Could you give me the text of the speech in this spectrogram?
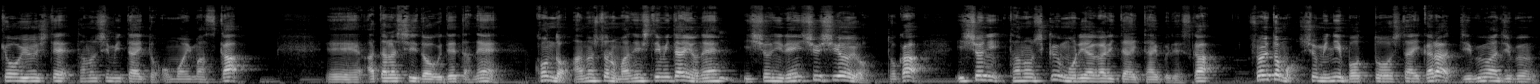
共有して楽しみたいと思いますか、えー新しい道具出たね今度あの人の真似してみたいよね。一緒に練習しようよ。とか一緒に楽しく盛り上がりたいタイプですか。それとも趣味に没頭したいから自分は自分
